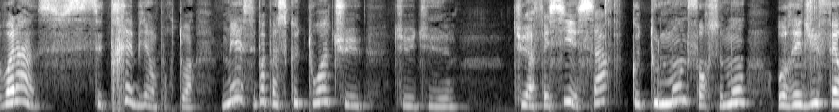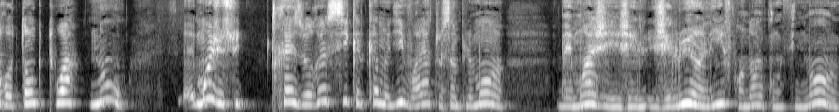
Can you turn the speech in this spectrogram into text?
Voilà, c'est très bien pour toi. Mais c'est pas parce que toi, tu, tu, tu, tu as fait ci et ça que tout le monde, forcément, aurait dû faire autant que toi. Non. Moi, je suis très heureuse si quelqu'un me dit, voilà, tout simplement, ben moi, j'ai lu un livre pendant le confinement.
